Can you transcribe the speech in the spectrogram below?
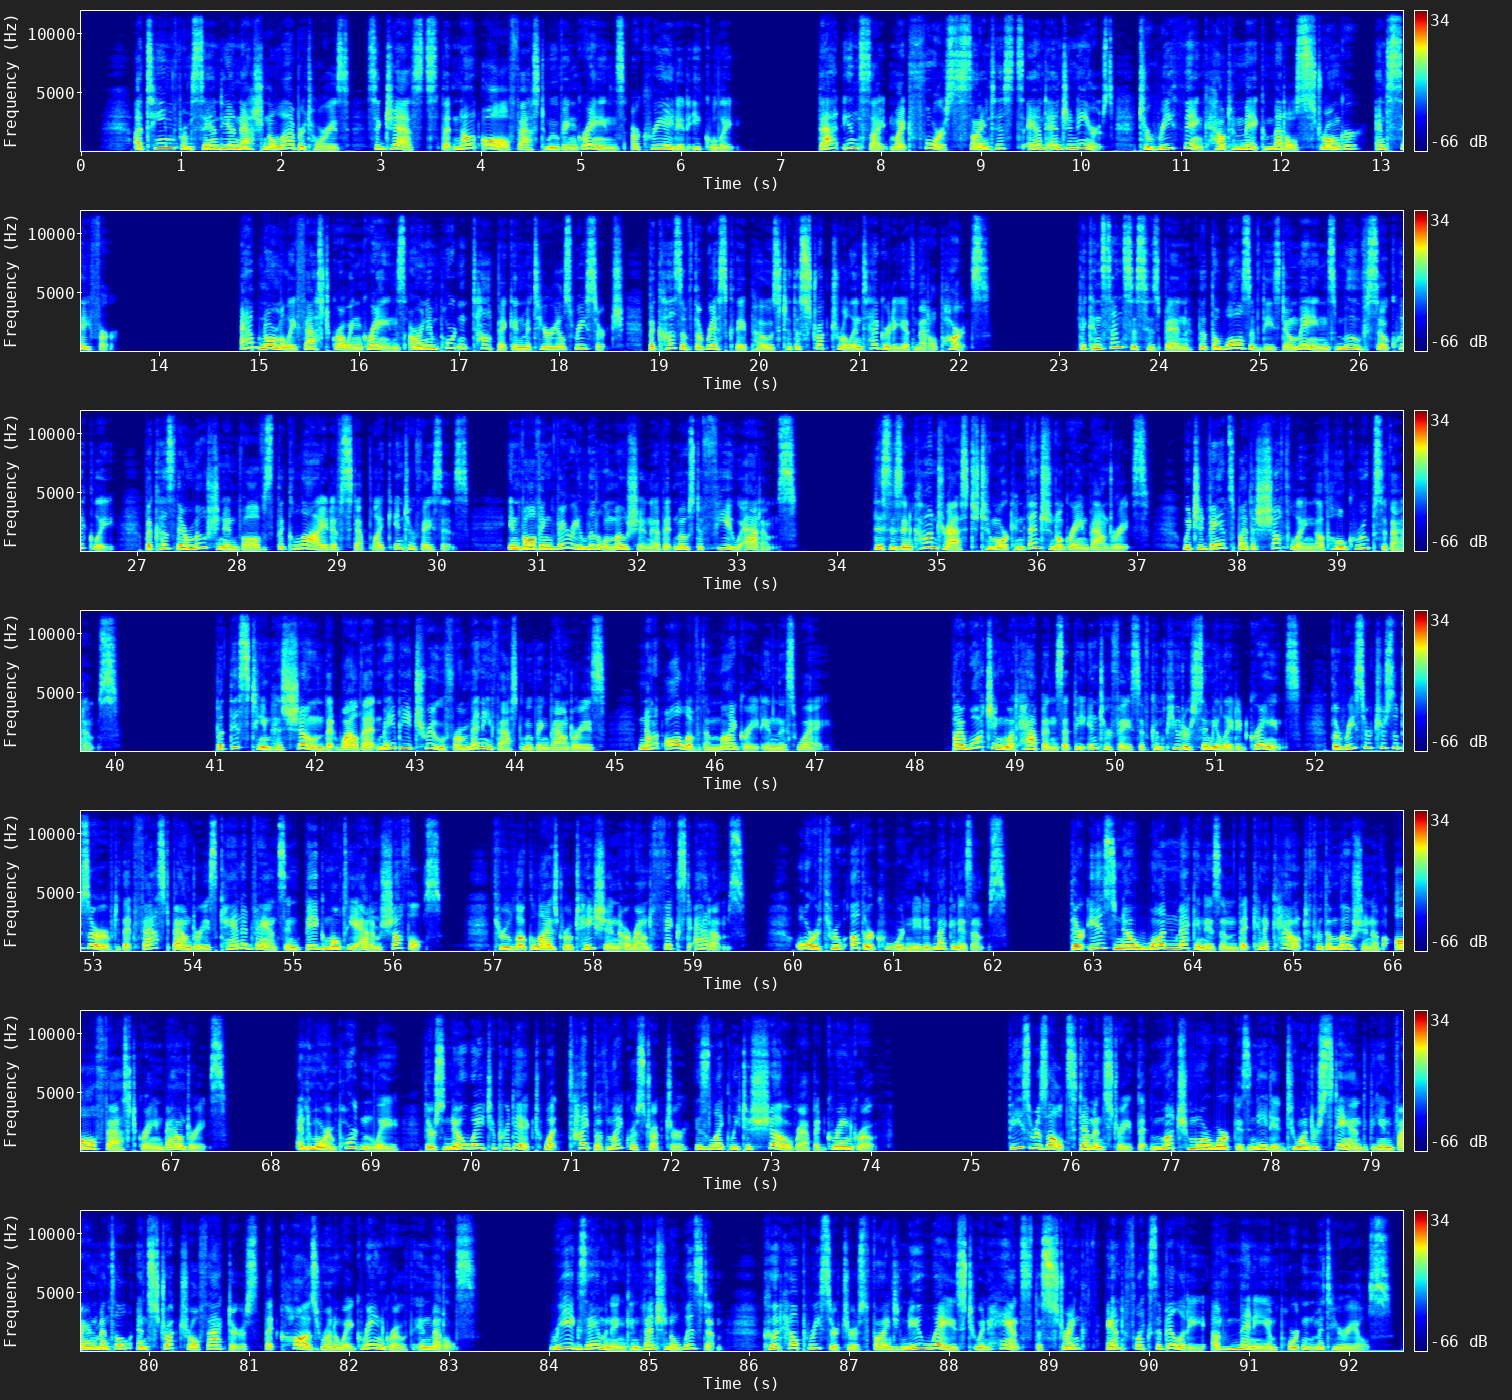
a team from Sandia National Laboratories suggests that not all fast moving grains are created equally. That insight might force scientists and engineers to rethink how to make metals stronger and safer. Abnormally fast growing grains are an important topic in materials research because of the risk they pose to the structural integrity of metal parts. The consensus has been that the walls of these domains move so quickly because their motion involves the glide of step like interfaces, involving very little motion of at most a few atoms. This is in contrast to more conventional grain boundaries, which advance by the shuffling of whole groups of atoms. But this team has shown that while that may be true for many fast moving boundaries, not all of them migrate in this way. By watching what happens at the interface of computer simulated grains, the researchers observed that fast boundaries can advance in big multi atom shuffles, through localized rotation around fixed atoms, or through other coordinated mechanisms. There is no one mechanism that can account for the motion of all fast grain boundaries. And more importantly, there's no way to predict what type of microstructure is likely to show rapid grain growth. These results demonstrate that much more work is needed to understand the environmental and structural factors that cause runaway grain growth in metals. Re examining conventional wisdom could help researchers find new ways to enhance the strength and flexibility of many important materials.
